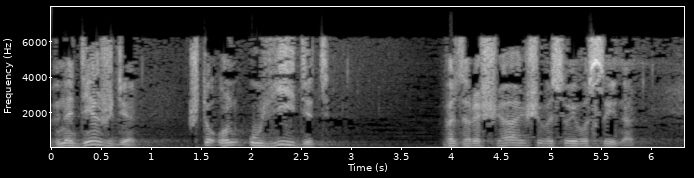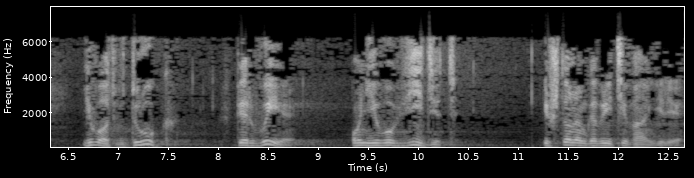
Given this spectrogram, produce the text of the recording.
в надежде, что он увидит возвращающего своего сына. И вот вдруг, впервые, он его видит. И что нам говорит Евангелие?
